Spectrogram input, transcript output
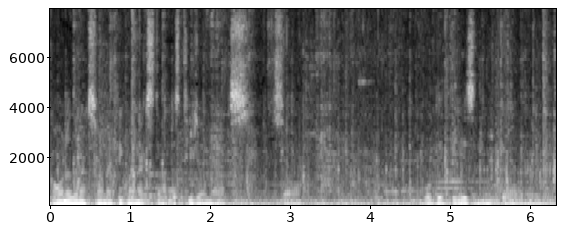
going to the next one. I think my next stop is TJ Maxx. So we'll get these and then go.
